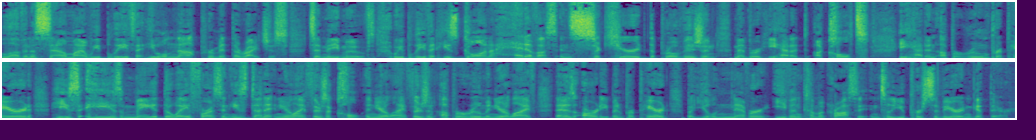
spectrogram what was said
love, and a sound mind. We believe that He will not permit the righteous to be moved. We believe that He's gone ahead ahead of us and secured the provision. Remember, he had a, a cult. He had an upper room prepared. He's, he has made the way for us and he's done it in your life. There's a cult in your life. There's an upper room in your life that has already been prepared, but you'll never even come across it until you persevere and get there.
